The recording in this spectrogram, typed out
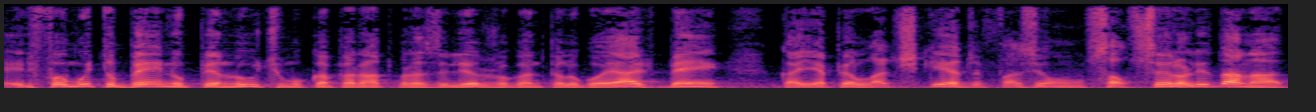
ele foi muito bem no penúltimo Campeonato Brasileiro, jogando pelo Goiás, bem, caía pelo lado esquerdo, fazia um salseiro ali danado.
